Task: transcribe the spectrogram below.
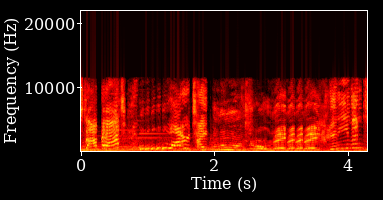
stop at? Water-type moves will make, make it even!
